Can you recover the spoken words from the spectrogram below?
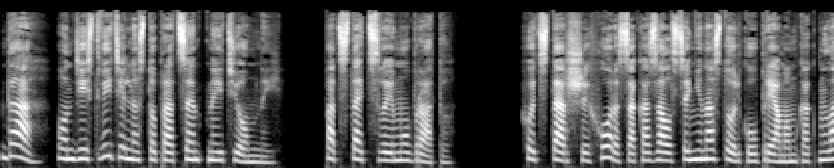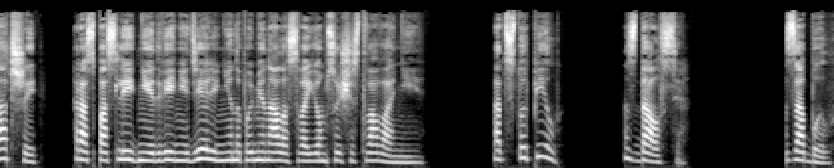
Да, он действительно стопроцентный темный. Подстать своему брату. Хоть старший Хорос оказался не настолько упрямым, как младший, раз последние две недели не напоминал о своем существовании. Отступил, сдался, забыл.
